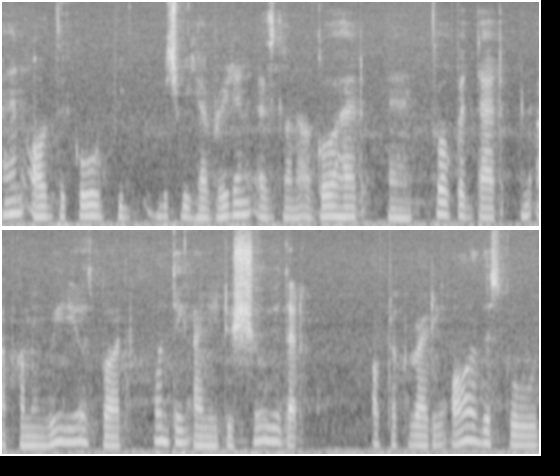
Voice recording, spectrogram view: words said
And all the code which we have written is gonna go ahead and work with that in upcoming videos but one thing I need to show you that after writing all this code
